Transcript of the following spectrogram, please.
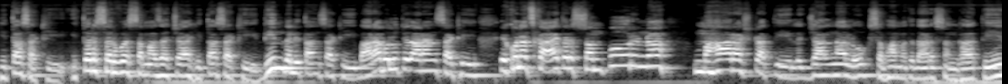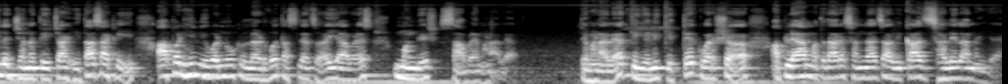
हितासाठी इतर सर्व समाजाच्या हितासाठी दीनदलितांसाठी बारा बलुतेदारांसाठी एकूणच काय तर संपूर्ण महाराष्ट्रातील जालना लोकसभा मतदारसंघातील जनतेच्या हितासाठी आपण ही निवडणूक लढवत असल्याचं यावेळेस मंगेश साबळे म्हणाल्या. ते म्हणाल्यात की गेली कित्येक वर्ष आपल्या मतदारसंघाचा विकास झालेला नाही आहे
